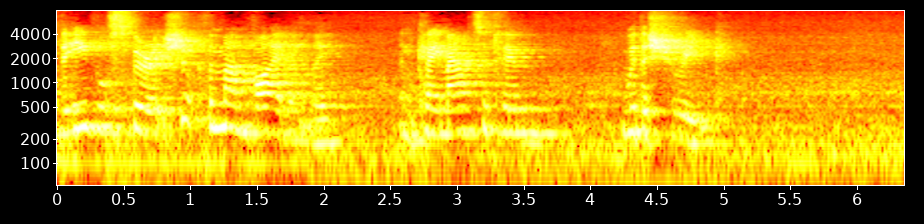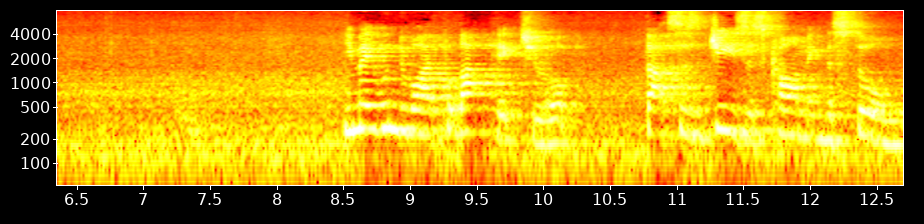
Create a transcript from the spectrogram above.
The evil spirit shook the man violently and came out of him with a shriek. You may wonder why I've put that picture up. That's as Jesus calming the storm.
